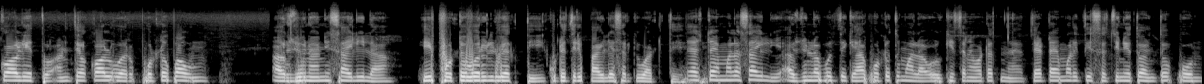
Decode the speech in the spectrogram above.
कॉल येतो आणि त्या कॉलवर फोटो पाहून अर्जुन आणि सायलीला ही फोटोवरील व्यक्ती कुठेतरी पाहिल्यासारखी वाटते. त्याच टायमाला सायली अर्जुनला बोलते की हा फोटो तुम्हाला ओळखीचा नाही वाटत नाही. त्या टायमाला ती सचिन येतो आणि तो फोन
